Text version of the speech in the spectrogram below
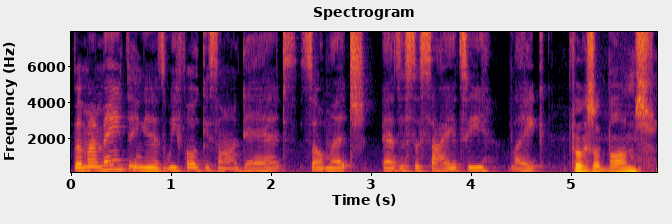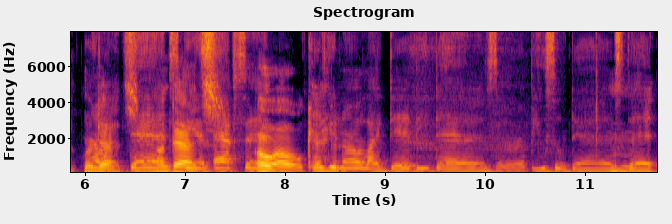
But my main thing is we focus on dads so much as a society. Like, Focus on moms or no, dads? dads, on dads. being absent. Oh, oh, okay. you know, like deadbeat dads or abusive dads, Mm-hmm. that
